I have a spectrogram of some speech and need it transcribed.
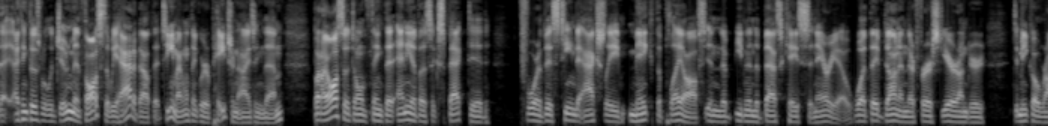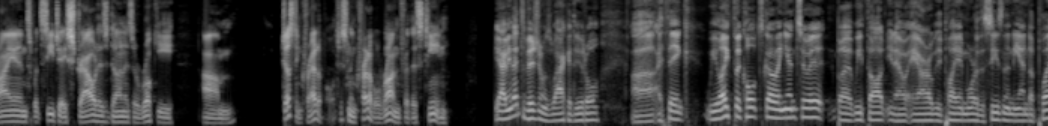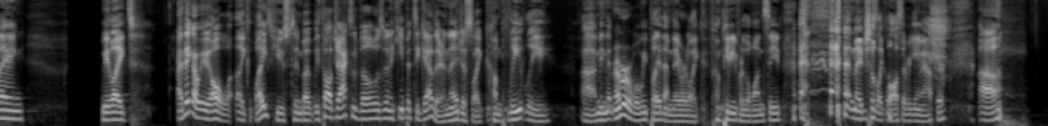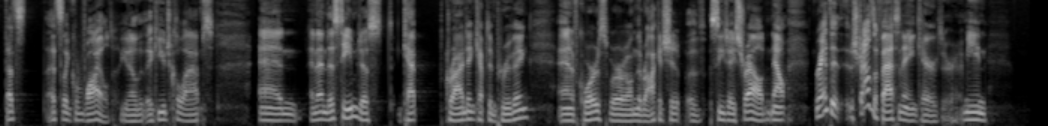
I think those were legitimate thoughts that we had about that team. I don't think we were patronizing them, but I also don't think that any of us expected for this team to actually make the playoffs in the even in the best case scenario. What they've done in their first year under DeMeco Ryans, what CJ Stroud has done as a rookie, um, just incredible. Just an incredible run for this team. Yeah, I mean that division was wackadoodle. Uh, I think we liked the Colts going into it, but we thought you know AR would be playing more of the season than he ended up playing. We liked I think we all like liked Houston, but we thought Jacksonville was going to keep it together, and they just like completely. Uh, I mean, remember when we played them? They were like competing for the one seed, and they just like lost every game after. Uh, that's that's like wild, you know, a huge collapse, and and then this team just kept grinding, kept improving, and of course we're on the rocket ship of C.J. Stroud. Now, granted, Stroud's a fascinating character. I mean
